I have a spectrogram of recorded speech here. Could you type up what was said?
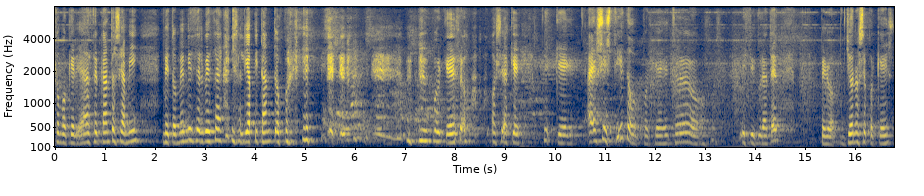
como quería acercándose a mí. Me tomé mi cerveza y salía pitando porque, porque eso, o sea que, que ha existido, porque esto, y figúrate, pero yo no sé por qué es,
